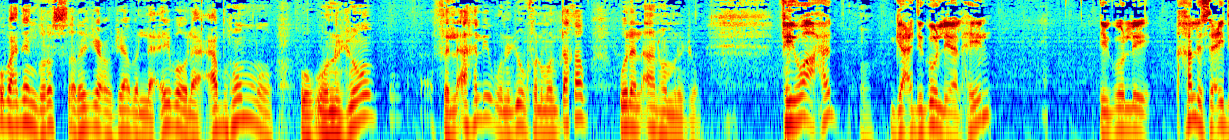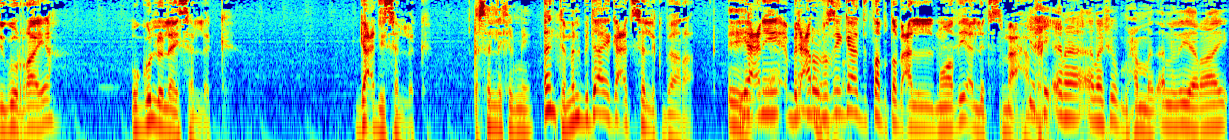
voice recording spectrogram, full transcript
وبعدين قرص رجع وجاب اللعيبة ولعبهم ونجوم. في الأهلي ونجوم في المنتخب والى الان هم نجوم. في واحد قاعد يقول لي الحين يقول لي خلي سعيد يقول رأيه وقول له لا يسلك. قاعد يسلك. أسلك لمين؟ أنت من البداية قاعد تسلك باراء إيه؟ يعني بالعربي الفصيح قاعد تطبطب على المواضيع اللي تسمعها. يا أخي أنا أنا شوف محمد أنا لي رأي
